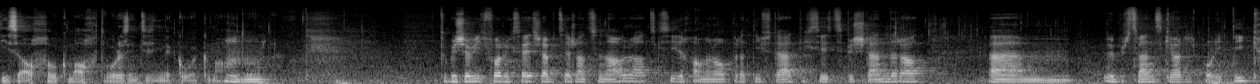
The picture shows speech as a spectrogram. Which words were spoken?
die Sachen, die gemacht wurden, sind, sind nicht gut gemacht mhm. worden. Du bist ja weit vorher gesagt, du warst zuerst Nationalrat, gewesen, da kann man operativ tätig sein, jetzt bist Ständerat, ähm, über 20 Jahre in der Politik.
